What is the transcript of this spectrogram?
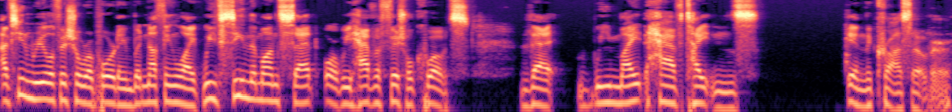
I've seen real official reporting, but nothing like we've seen them on set or we have official quotes that we might have Titans in the crossover.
